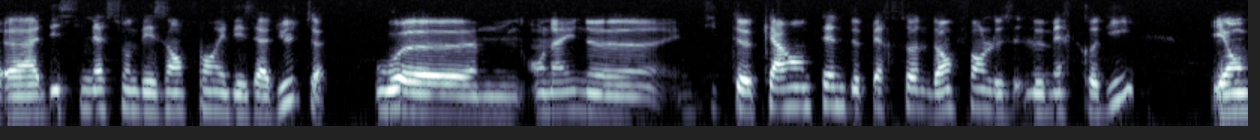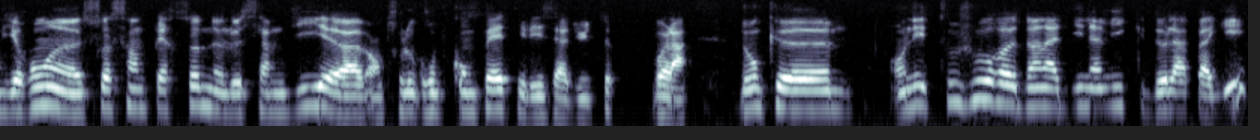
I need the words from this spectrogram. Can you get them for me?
à destination des enfants et des adultes, où on a une, petite quarantaine de personnes d'enfants le, mercredi et environ euh, 60 personnes le samedi entre le groupe compète et les adultes. Voilà. Donc on est toujours dans la dynamique de la pagaie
